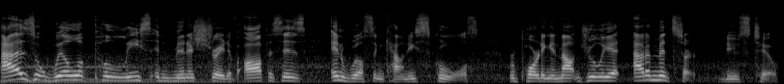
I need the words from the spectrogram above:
as will police administrative offices in Wilson County schools. Reporting in Mount Juliet, Adam Mintzer, News 2.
